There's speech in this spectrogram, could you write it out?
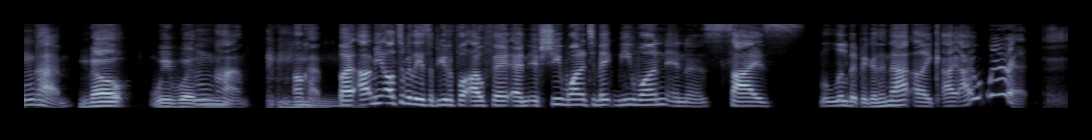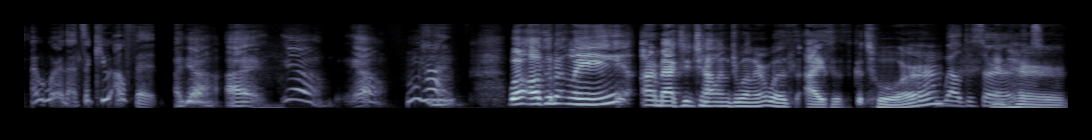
Okay. No, we wouldn't. Okay. Okay. But I mean, ultimately, it's a beautiful outfit. And if she wanted to make me one in a size a little bit bigger than that, like, I, I would wear it. I would wear that. It's a cute outfit. yeah, I yeah yeah. Okay. Well, ultimately, our Maxi Challenge winner was Icesis Couture Well deserved. and her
